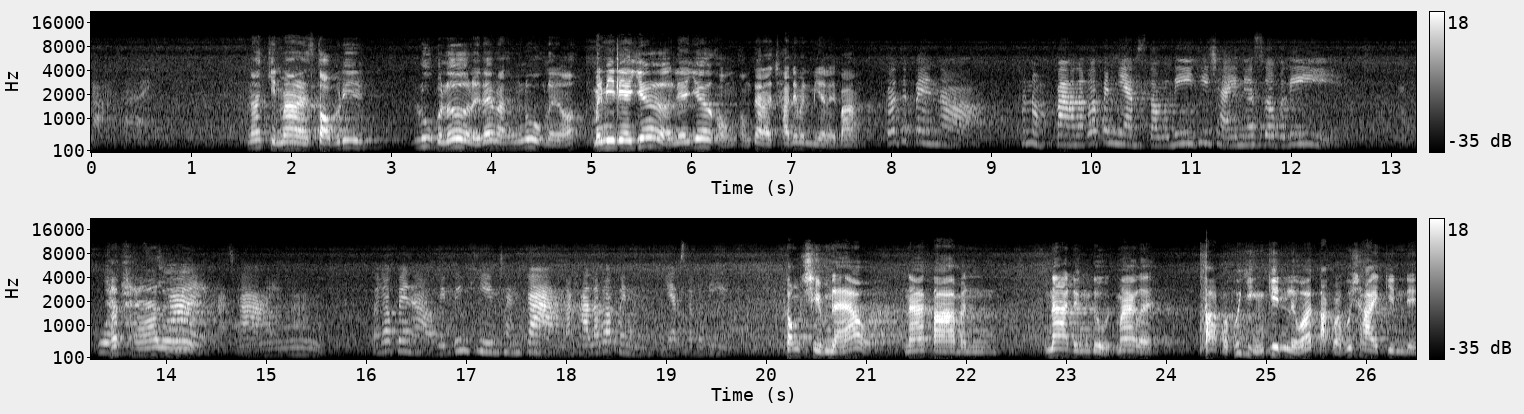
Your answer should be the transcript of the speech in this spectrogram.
ค่ะใช่น่ากินมากเลยสตรอเบอรี่ลูกเบลเลอร์เลยได้มาทั้งลูกเลยเนาะมันมีเลเยอร์เลเยอร์ของของแต่ละชั้นเนี่ยมันมีอะไรบ้าง ก็จะเป็นเอ่อขนมปังแล้วก็เป็นแยมสตรอเบอรี่ที่ใช้เนื้อสตรอเบอรี่กวนแท้ๆเลยใช่ค่ะใช่ค่ะอืมแล้วก็เป็นเอ่อวิปปิ้งครีมชั้นกลางนะคะ แล้วก็เป็นแยมสตรอเบอรี่ ต้องชิมแล้ว หน้าตามันน่าดึงดูดมากเลย ตักแบบผู้หญิงกินหรือว่าตักแบบผู้ชายกินดิ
